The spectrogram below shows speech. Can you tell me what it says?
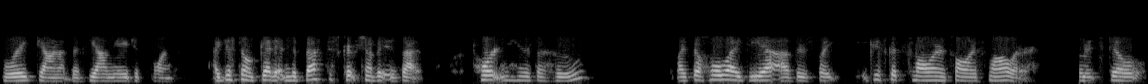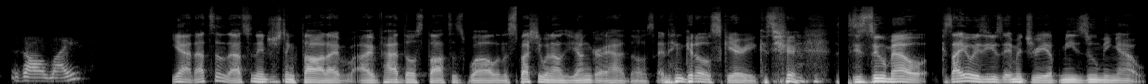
breakdown at this young age of going, I just don't get it. And the best description of it is that Horton Hears a Who. Like the whole idea of there's like it just gets smaller and smaller and smaller, but it still is all life. Yeah that's a, that's an interesting thought. I've i've had those thoughts as well and especially when i was younger i had those. And then get a little scary because you're you zoom out because i always use imagery of me zooming out.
